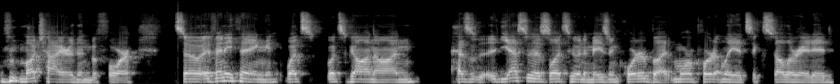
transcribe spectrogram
much higher than before. So, if anything, what's what's gone on has yes, it has led to an amazing quarter, but more importantly, it's accelerated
